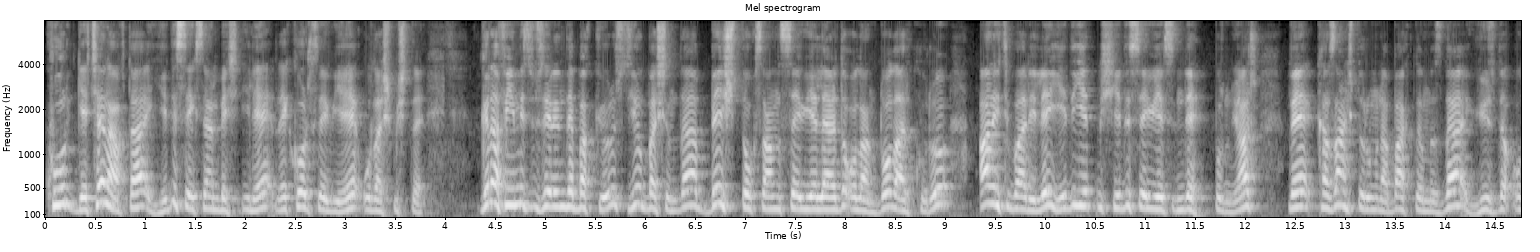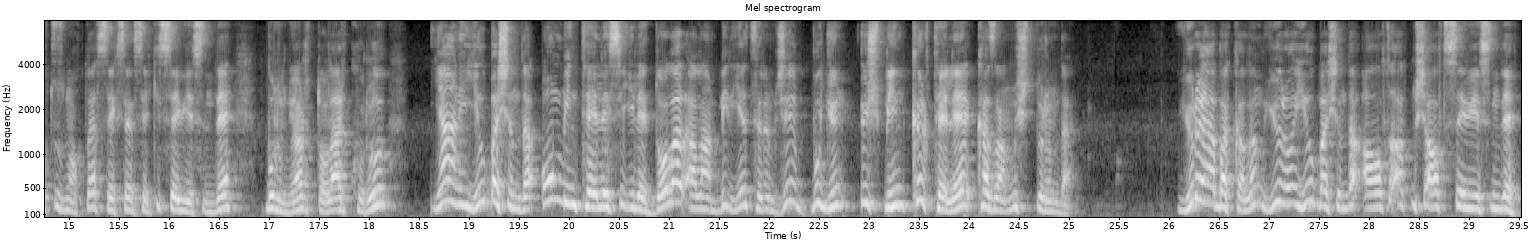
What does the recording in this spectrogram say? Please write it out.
Kur geçen hafta 7.85 ile rekor seviyeye ulaşmıştı. Grafiğimiz üzerinde bakıyoruz. Yıl başında 5.90'lı seviyelerde olan dolar kuru an itibariyle 7.77 seviyesinde bulunuyor ve kazanç durumuna baktığımızda %30.88 seviyesinde bulunuyor dolar kuru. Yani yılbaşında 10.000 TL'si ile dolar alan bir yatırımcı bugün 3040 TL kazanmış durumda. Euro'ya bakalım. Euro yılbaşında 6.66 seviyesinde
